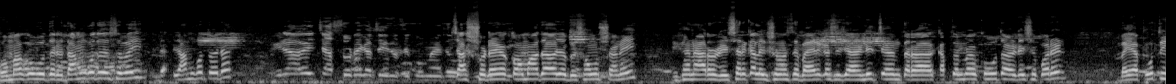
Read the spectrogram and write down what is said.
হোমা কবুতরের দাম কত আছে ভাই? দাম কত এটা? চারশো টাকা কমে দেওয়া যাবে সমস্যা নেই। এখানে আরও রেসার কালেকশন আছে বাইরের কাছে যারা নিচ্ছেন তারা কাপ্তান ভাই কবুতর হাটে এসে পড়েন। ভাইয়া প্রতি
